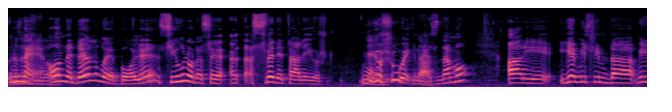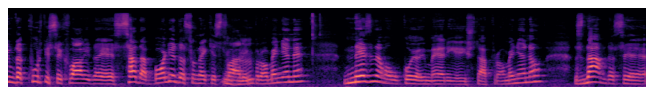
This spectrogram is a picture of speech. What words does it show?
razrađivalo? Ne, on ne deluje bolje. Sigurno da se sve detalje još, ne, još uvek da. ne znamo. Ali je, mislim da, vidim da Kurti se hvali da je sada bolje, da su neke stvari uh mhm. -huh. promenjene. Ne znamo u kojoj meri je i šta promenjeno. Znam da se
